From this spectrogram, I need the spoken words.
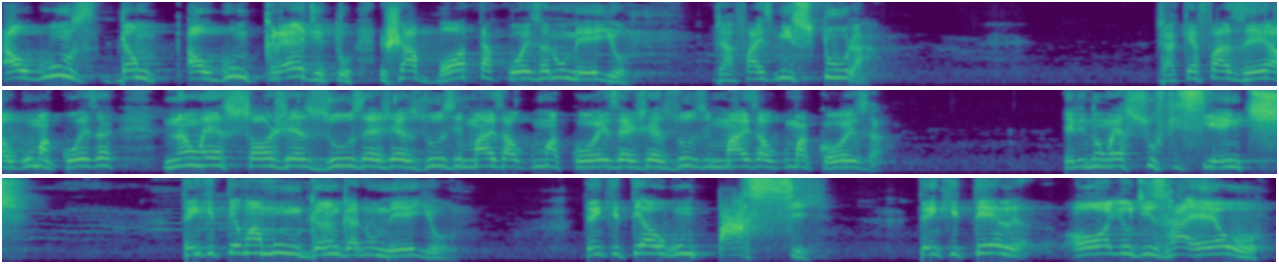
alguns dão algum crédito, já bota coisa no meio, já faz mistura. Já quer fazer alguma coisa, não é só Jesus, é Jesus e mais alguma coisa, é Jesus e mais alguma coisa. Ele não é suficiente. Tem que ter uma munganga no meio. Tem que ter algum passe. Tem que ter óleo de Israel.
